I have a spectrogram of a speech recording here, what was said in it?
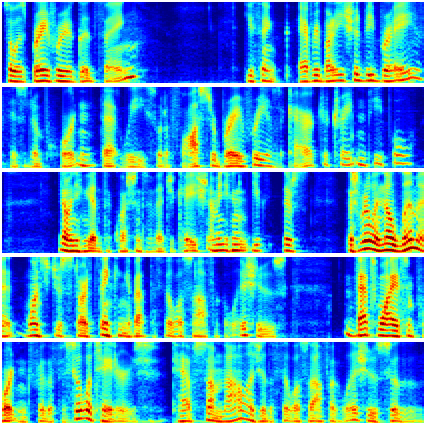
so is bravery a good thing? Do you think everybody should be brave? Is it important that we sort of foster bravery as a character trait in people? You know, and you can get into questions of education. I mean, you can. You, there's there's really no limit once you just start thinking about the philosophical issues. That's why it's important for the facilitators to have some knowledge of the philosophical issues, so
